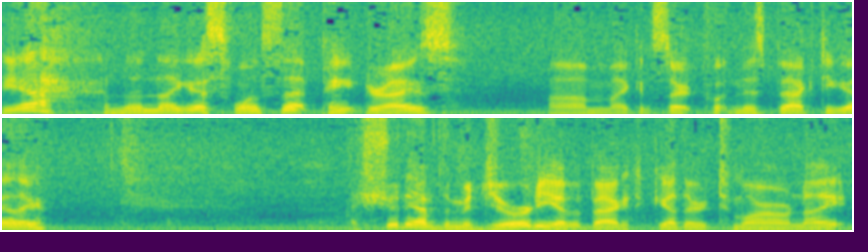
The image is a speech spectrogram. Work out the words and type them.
yeah, and then I guess once that paint dries, um, I can start putting this back together. I should have the majority of it back together tomorrow night.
